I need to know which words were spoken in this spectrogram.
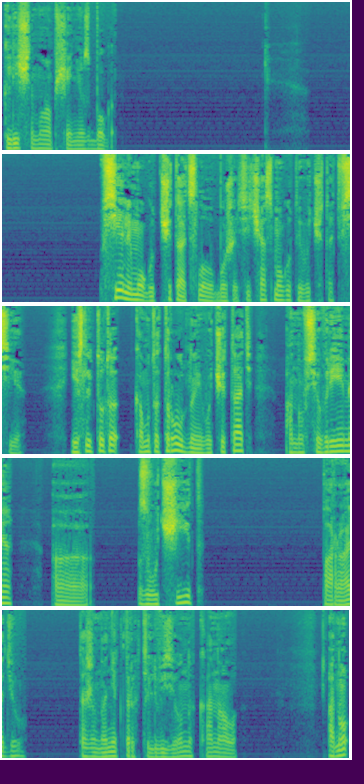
к личному общению с Богом. Все ли могут читать Слово Божие? Сейчас могут его читать все. Если кто-то, кому-то трудно его читать, оно все время э, звучит по радио, даже на некоторых телевизионных каналах. Оно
